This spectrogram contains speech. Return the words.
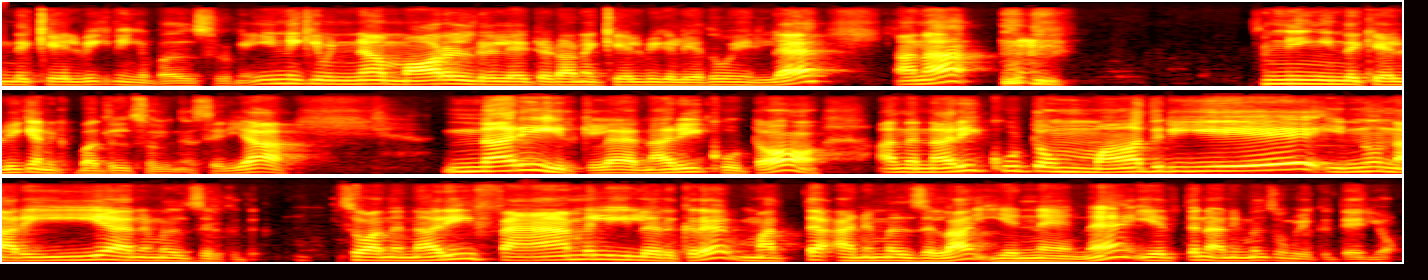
இந்த கேள்விக்கு நீங்கள் பதில் சொல்லுங்க. இன்னைக்கு இன்னும் மாரல் ரிலேட்டடான கேள்விகள் எதுவும் இல்லை. ஆனால் நீங்கள் இந்த கேள்விக்கு எனக்கு பதில் சொல்லுங்க சரியா? நரி இருக்குல்ல நரி கூட்டம் அந்த நரி கூட்டம் மாதிரியே இன்னும் நிறைய அனிமல்ஸ் இருக்குது. ஸோ அந்த நரி ஃபேமிலியில் இருக்கிற மற்ற அனிமல்ஸ் எல்லாம் என்ன என்ன எத்தனை அனிமல்ஸ் உங்களுக்கு தெரியும்?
